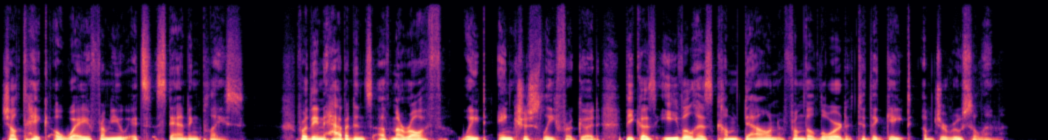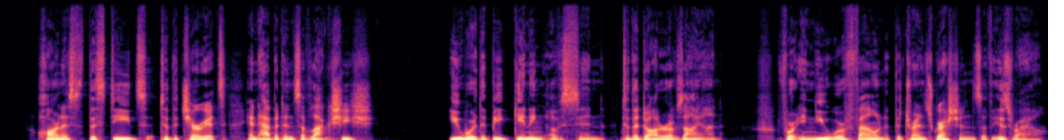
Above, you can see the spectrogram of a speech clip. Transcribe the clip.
shall take away from you its standing place. For the inhabitants of Maroth wait anxiously for good, because evil has come down from the Lord to the gate of Jerusalem. Harness the steeds to the chariots, inhabitants of Lachish. You were the beginning of sin to the daughter of Zion, for in you were found the transgressions of Israel.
